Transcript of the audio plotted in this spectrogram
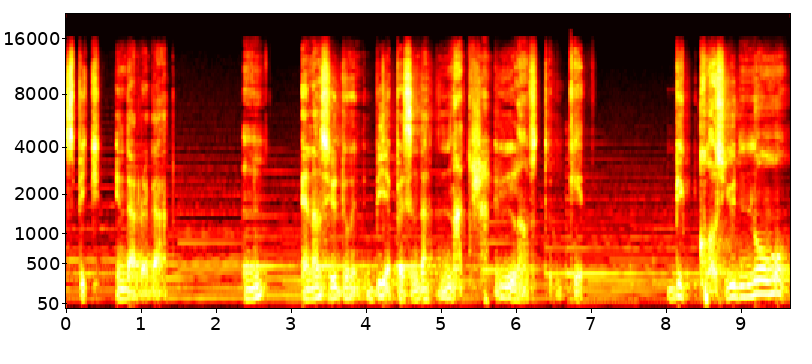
speak in that regard. Mm? And as you do it, be a person that naturally loves to give because you know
